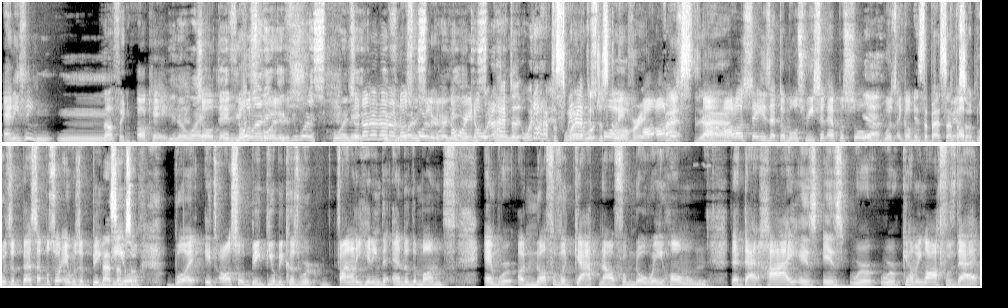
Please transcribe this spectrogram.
anything? Mm, Nothing. Okay. You know what? So then If no wanna- spoilers. If you want to spoil it, So no, no, no, no, you no wanna spoiler. spoil it, Don't worry, don't We don't have to. We don't have to We spoil don't it. have to We'll just go over it All- all fast. this- no, all I'll say is that the most recent episode Yeah. was like a It's the best a- episode. was the best episode. It was a big Best deal, episode. but it's also a big deal because we're finally hitting the end of the month, and we're enough of a gap now from No Way Home that that high is is we're we're coming off of that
